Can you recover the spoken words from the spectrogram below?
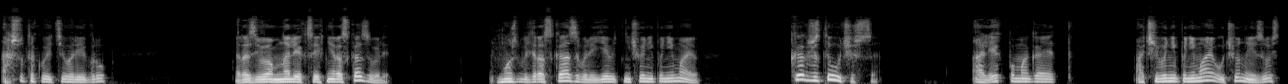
А что такое теория групп? Разве вам на лекциях не рассказывали? Может быть, рассказывали, я ведь ничего не понимаю. Как же ты учишься? Олег помогает. А чего не понимаю, учу наизусть.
